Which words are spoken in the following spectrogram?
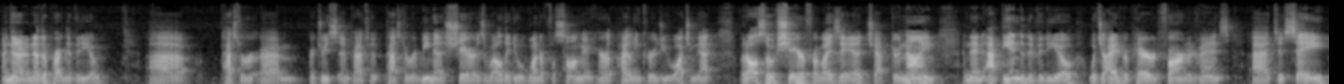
And then at another part in the video, uh, Pastor um, Idris and Pastor, Pastor Rabina share as well. They do a wonderful song. I highly encourage you watching that. But also share from Isaiah chapter 9. And then at the end of the video, which I had prepared far in advance uh, to say,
